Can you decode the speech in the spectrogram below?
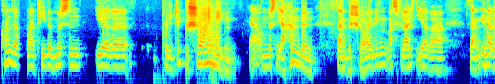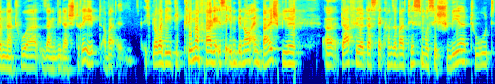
Konservative müssen ihre Politik beschleunigen ja, und müssen ihr Handeln sagen, beschleunigen, was vielleicht ihrer sagen, inneren Natur sagen, widerstrebt. Aber äh, ich glaube, die, die Klimafrage ist eben genau ein Beispiel äh, dafür, dass der Konservatismus sich schwer tut,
